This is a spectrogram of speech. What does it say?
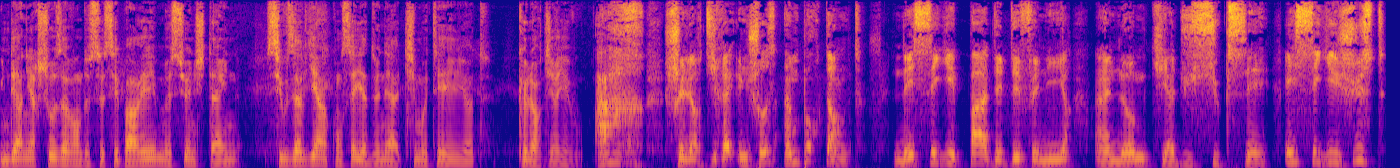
Une dernière chose avant de se séparer, Monsieur Einstein. Si vous aviez un conseil à donner à Timothée et Elliot, que leur diriez-vous? Ah, je leur dirais une chose importante. N'essayez pas de définir un homme qui a du succès. Essayez juste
